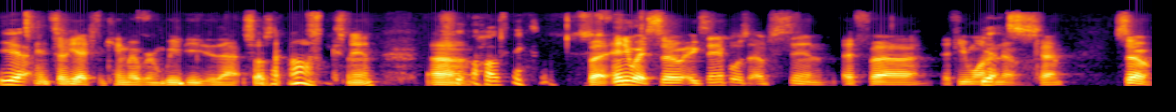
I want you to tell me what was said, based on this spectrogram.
Yeah. and so he actually came over and we did that. So I was like, oh, thanks, man. Um, oh, thanks. but anyway, so examples of sin, if uh, if you want to Yes. know, okay. So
